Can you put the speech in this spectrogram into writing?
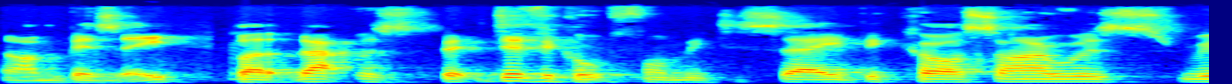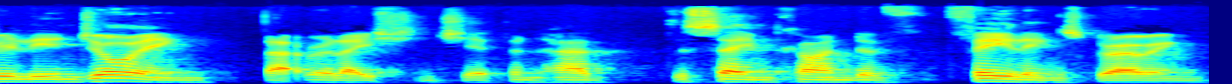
I'm busy. But that was a bit difficult for me to say because I was really enjoying that relationship and had the same kind of feelings growing.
